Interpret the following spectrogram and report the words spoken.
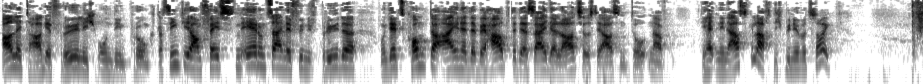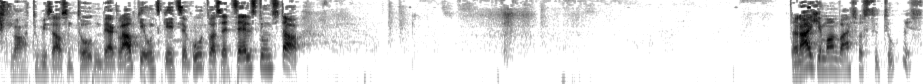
alle Tage fröhlich und im Prunk. Da sind die am Festen, er und seine fünf Brüder, und jetzt kommt da einer, der behauptet, er sei der Lazarus, der aus dem Toten auf. Die hätten ihn ausgelacht, ich bin überzeugt. Klar, du bist aus dem Toten. Wer glaubt dir, uns geht's ja gut. Was erzählst du uns da? Der reiche Mann weiß, was zu tun ist.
